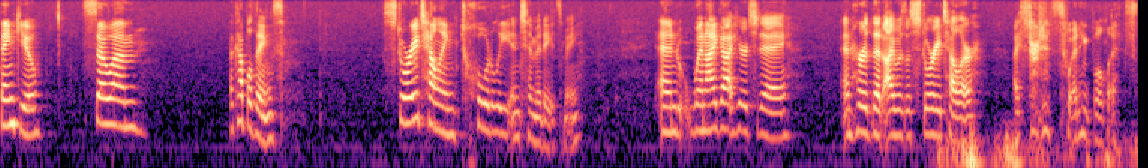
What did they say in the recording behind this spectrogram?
Thank you. So, um, a couple things. Storytelling totally intimidates me. And when I got here today and heard that I was a storyteller, I started sweating bullets.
